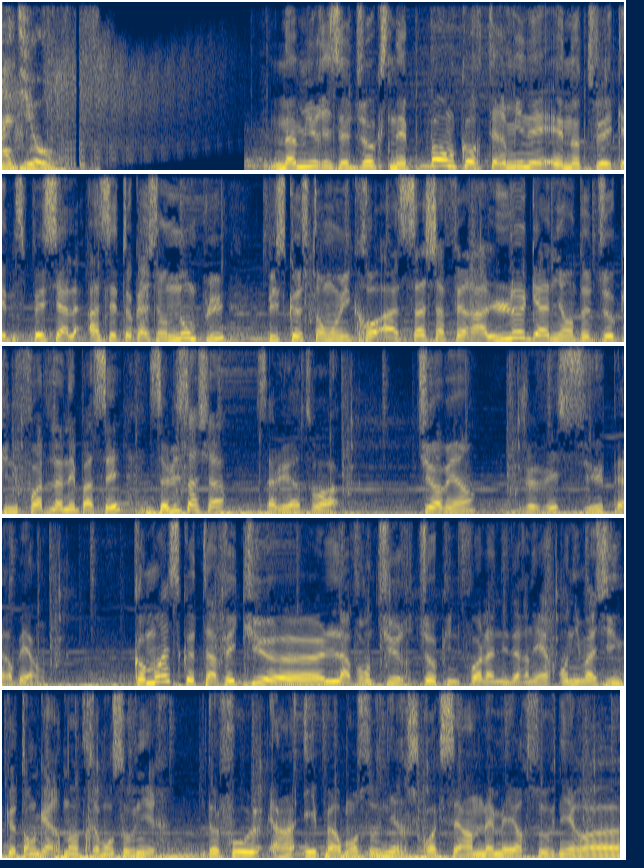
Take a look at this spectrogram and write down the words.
Radio. Namur is a Jokes n'est pas encore terminé et notre week-end spécial à cette occasion non plus, puisque je tends mon micro à Sacha Ferra, le gagnant de Joke une fois de l'année passée. Salut Sacha Salut à toi, Tu vas bien? Je vais super bien. Comment est-ce que tu as vécu euh, l'aventure Joke une fois l'année dernière? On imagine que t'en gardes un très bon souvenir. De fou, un hyper bon souvenir, je crois que c'est un de mes meilleurs souvenirs euh,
